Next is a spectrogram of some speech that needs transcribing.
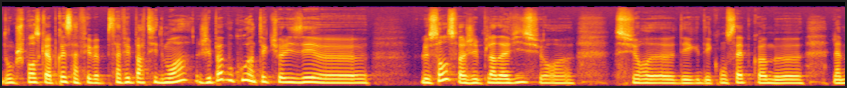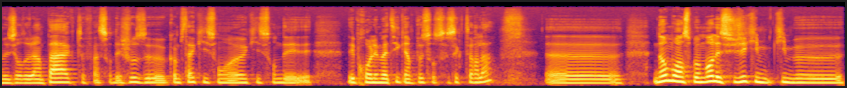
donc je pense qu'après ça fait ça fait partie de moi. J'ai pas beaucoup intellectualisé euh, le sens. Enfin, j'ai plein d'avis sur sur des, concepts comme la mesure de l'impact, enfin sur des choses comme ça qui sont qui sont des, des, problématiques un peu sur ce secteur-là. non, moi en ce moment les sujets qui, qui me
